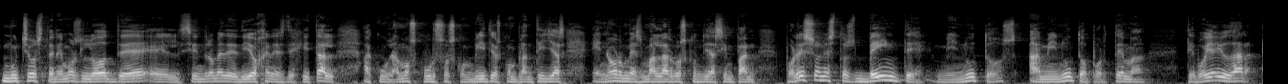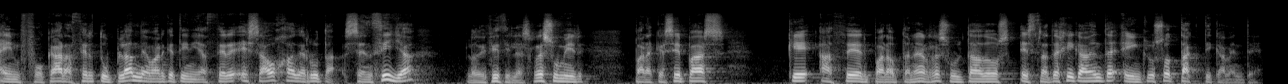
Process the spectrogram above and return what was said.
muchos tenemos lo del síndrome de Diógenes digital. Acumulamos cursos con vídeos, con plantillas enormes, más largos que un día sin pan. Por eso en estos 20 minutos, a minuto por tema, te voy a ayudar a enfocar, a hacer tu plan de marketing y hacer esa hoja de ruta sencilla, lo difícil es resumir, para que sepas qué hacer para obtener resultados estratégicamente e incluso tácticamente.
